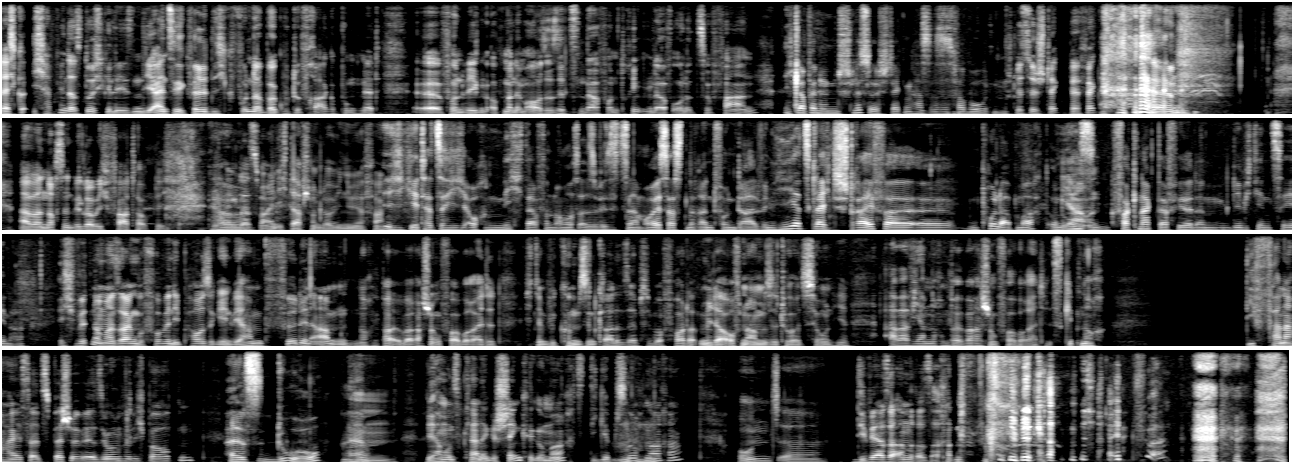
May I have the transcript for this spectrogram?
gleich, ich habe mir das durchgelesen. Die einzige Quelle, die ich gefunden habe, war gutefrage.net. Äh, von wegen, ob man im Auto sitzen darf und trinken darf, ohne zu fahren. Ich glaube, wenn du den Schlüssel stecken hast, ist es verboten. Schlüssel steckt, perfekt. ähm, aber noch sind wir, glaube ich, fahrtauglich. Ja. Ein Glas Wein, ich darf schon, glaube ich, nicht mehr fahren. Ich gehe tatsächlich auch nicht davon aus, also wir sitzen am äußersten Rand von Dahl. Wenn hier jetzt gleich ein Streifer äh, einen Pull-up macht und Ja, uns und- verknackt dafür, dann gebe ich dir einen Zehner. Ich würde noch mal sagen, bevor wir in die Pause gehen, wir haben für den Abend noch ein paar Überraschungen vorbereitet. Ich denke, wir kommen, sind gerade selbst überfordert mit der Aufnahmesituation hier. Aber wir haben noch ein paar Überraschungen vorbereitet. Es gibt noch die Pfanne heiß als Special-Version, würde ich behaupten. Als Duo. Ja. Ähm, wir haben uns kleine Geschenke gemacht, die gibt es noch Mhm. nachher. Und äh, diverse andere Sachen, die mir gerade nicht einfallen.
